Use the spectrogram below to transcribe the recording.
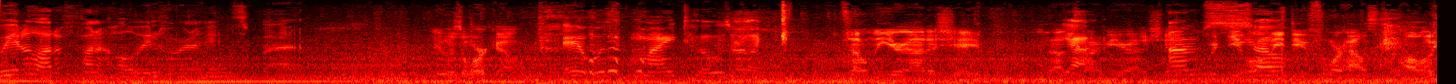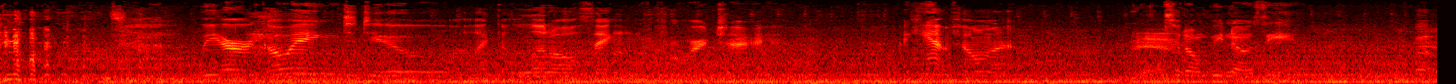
We had a lot of fun at Halloween Horror Nights, but It was a workout. it was, my toes are like, four houses of Halloween ornaments. We are going to do like a little thing for Jay. I can't film it, yeah. so don't be nosy. But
